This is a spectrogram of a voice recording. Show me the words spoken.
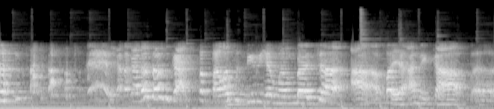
kadang-kadang saya suka tertawa sendiri ya membaca apa ya aneka uh,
